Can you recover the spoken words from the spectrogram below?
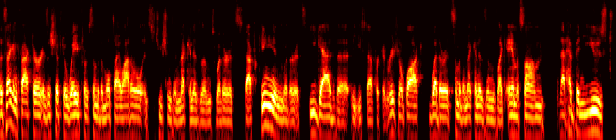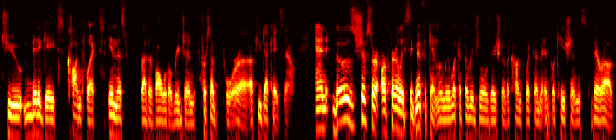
The second factor is a shift away from some of the multilateral institutions and mechanisms, whether it's the African Union, whether it's IGAD, the, the East African Regional Bloc, whether it's some of the mechanisms like AMISOM that have been used to mitigate conflict in this rather volatile region for some, for a, a few decades now. And those shifts are, are fairly significant when we look at the regionalization of the conflict and the implications thereof.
